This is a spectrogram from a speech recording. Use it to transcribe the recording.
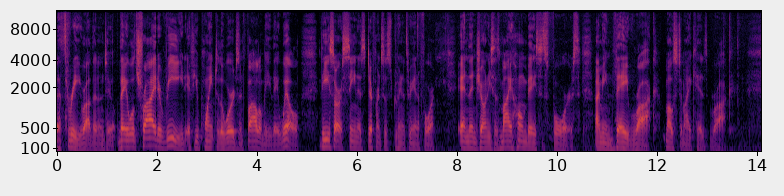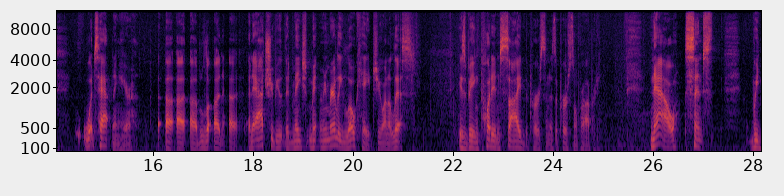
a three rather than two. They will try to read if you point to the words and follow me, they will. These are seen as differences between a three and a four. And then Joni says, my home base is fours. I mean, they rock. Most of my kids rock. What's happening here? An attribute that makes, merely locates you on a list is being put inside the person as a personal property. Now, since we,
